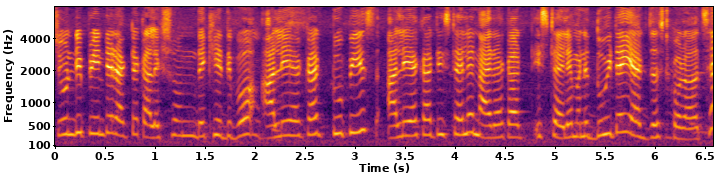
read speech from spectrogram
চুন্ডি প্রিন্টের একটা কালেকশন দেখিয়ে দিব। Alia cut two piece Alia cut স্টাইলে নাইরা কাট স্টাইলে মানে দুইটাই অ্যাডজাস্ট করা আছে।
